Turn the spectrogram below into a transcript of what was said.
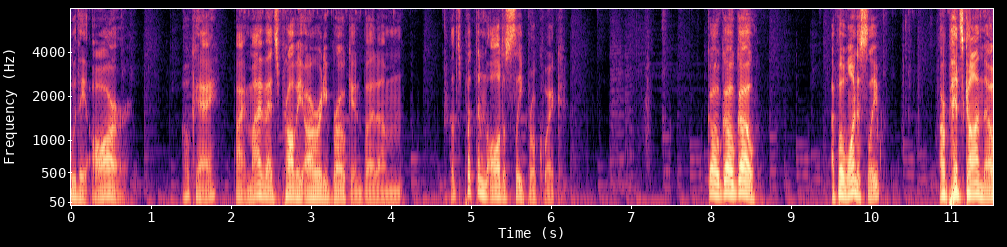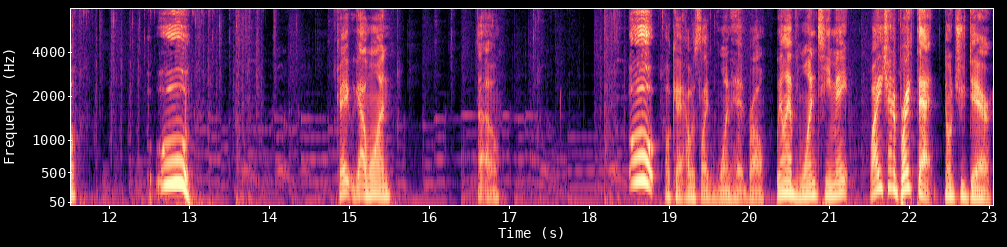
Ooh, they are. Okay. All right, my bed's probably already broken, but um, let's put them all to sleep real quick. Go, go, go. I put one to sleep. Our bed's gone though. Ooh. Okay, we got one. Uh-oh. Ooh! Okay, I was like one hit, bro. We only have one teammate? Why are you trying to break that? Don't you dare.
